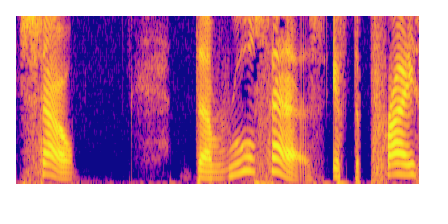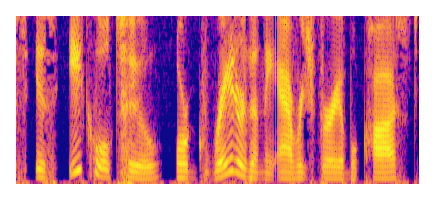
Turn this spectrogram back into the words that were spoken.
So, the rule says if the price is equal to or greater than the average variable cost,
